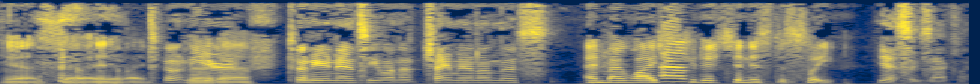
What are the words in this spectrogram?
Yeah, so anyway. Tony But, or uh, Tony or Nancy, you want to chime in on this? And my wife's Um, tradition is to sleep. Yes, exactly.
